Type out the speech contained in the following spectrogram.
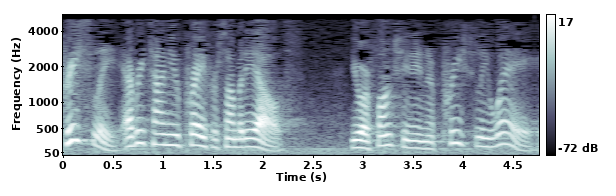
Priestly. Every time you pray for somebody else, you are functioning in a priestly way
